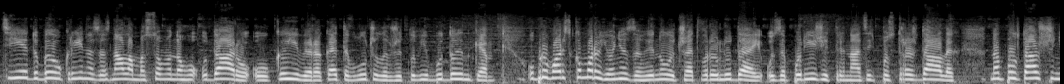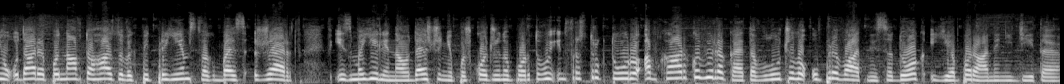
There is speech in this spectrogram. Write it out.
Цієї доби Україна зазнала масованого удару. У Києві ракети влучили в житлові будинки. У Броварському районі загинули четверо людей. У Запоріжжі 13 постраждалих. На Полтавщині удари по нафтогазових підприємствах без жертв. В Ізмаїлі на Одещині пошкоджено портову інфраструктуру, а в Харкові ракета влучила у приватний садок. Є поранені діти.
